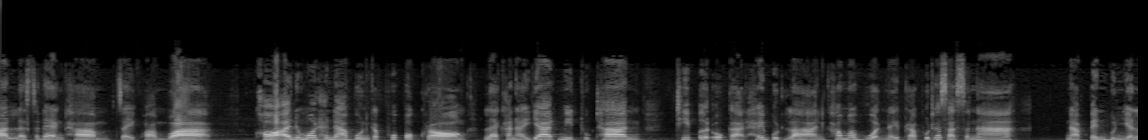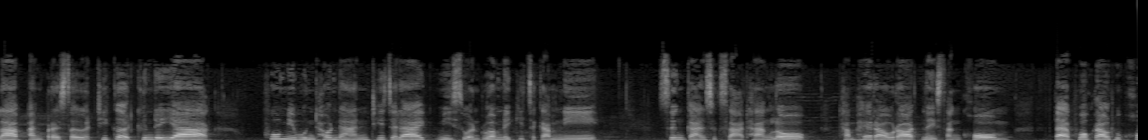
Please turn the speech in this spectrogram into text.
าทและแสดงธรรม ใจความว่า ขออนุโมทนาบุญกับผู้ปกครอง และคณะญาติมิตรทุกท่าน ที่เปิดโอกาสให้บุตรหลานเข้ามาบวชในพระพุทธศาสนา นับเป็นบุญญาลาภอันประเสริฐที่เกิดขึ้นได้ยาก ผู้มีบุญเท่านั้นที่จะได้มีส่วนร่วมในกิจกรรมนี้ ซึ่งการศึกษาทางโลกทำให้เรารอดในสังคม แต่พวกเราทุกค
